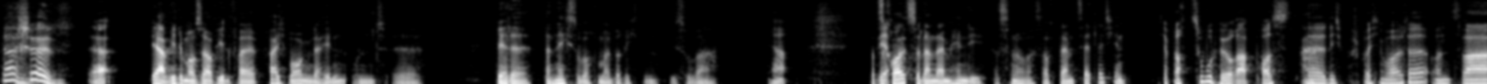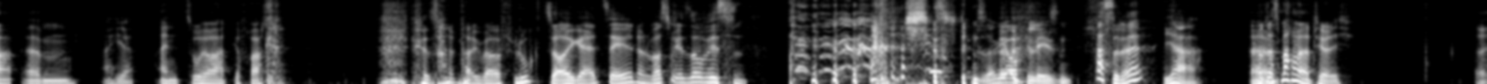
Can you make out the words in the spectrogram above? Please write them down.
ja, schön. Ja ja, wie dem auch sei, auf jeden Fall fahre ich morgen dahin und äh, werde dann nächste Woche mal berichten, wie es so war. Ja. Was Wir, scrollst du dann deinem Handy? Hast du noch was auf deinem Zettelchen? Ich habe noch Zuhörerpost, ah. äh, die ich besprechen wollte. Und zwar, ähm, ah hier, ein Zuhörer hat gefragt, wir sollen mal über Flugzeuge erzählen und was wir so wissen. das stimmt, das habe ich auch gelesen. Hast du, ne? Ja. Und ähm, das machen wir natürlich. Äh,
